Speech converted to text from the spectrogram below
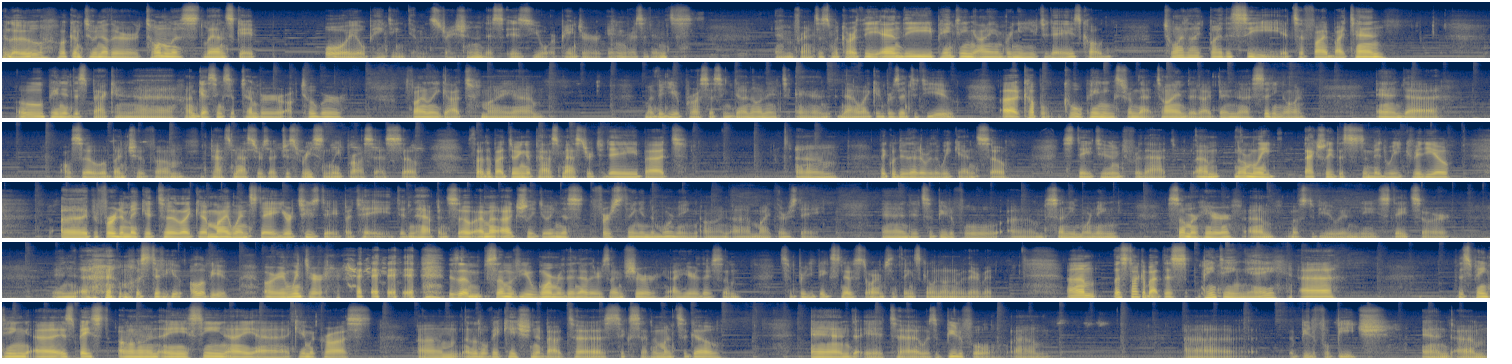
Hello, welcome to another tonalist landscape oil painting demonstration. This is your painter in residence, M. Francis McCarthy, and the painting I am bringing you today is called Twilight by the Sea. It's a 5 by 10 Oh, painted this back in, uh, I'm guessing September, October. Finally got my um, my video processing done on it, and now I can present it to you. A couple cool paintings from that time that I've been uh, sitting on, and uh, also a bunch of um, past masters I've just recently processed. So I thought about doing a past master today, but um, I think we'll do that over the weekend. So stay tuned for that. Um, normally, actually, this is a midweek video. I prefer to make it to like my Wednesday, your Tuesday, but hey, it didn't happen. So I'm actually doing this first thing in the morning on uh, my Thursday, and it's a beautiful um, sunny morning, summer here. Um, most of you in the states are in uh, most of you, all of you, are in winter. there's um, some of you warmer than others, I'm sure. I hear there's some some pretty big snowstorms and things going on over there. But um, let's talk about this painting, eh? Uh, this painting uh, is based on a scene I uh, came across um, a little vacation about uh, six, seven months ago. And it uh, was a beautiful, um, uh, a beautiful beach. And um,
